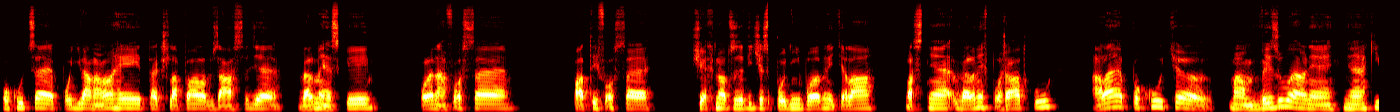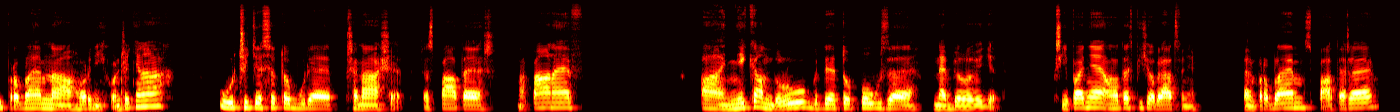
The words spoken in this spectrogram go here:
pokud se podívá na nohy, tak šlapal v zásadě velmi hezky, kolena v ose, paty v ose, všechno, co se týče spodní poloviny těla, vlastně velmi v pořádku, ale pokud eh, mám vizuálně nějaký problém na horních končetinách, určitě se to bude přenášet přes páteř na pánev a někam dolů, kde to pouze nebylo vidět. Případně ono to je spíš obráceně. Ten problém z páteře,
